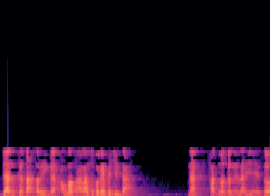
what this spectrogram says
dan ketak terhinggan Allah Ta'ala sebagai pecinta. Nah, hadratul ilahiyah itu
